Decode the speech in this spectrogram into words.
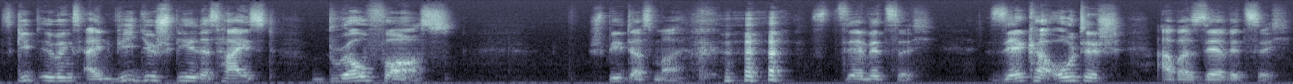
Es gibt übrigens ein Videospiel, das heißt Broforce. Spielt das mal. sehr witzig. Sehr chaotisch, aber sehr witzig.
